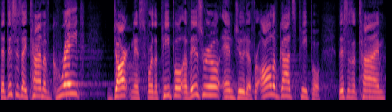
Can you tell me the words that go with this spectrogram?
that this is a time of great darkness for the people of Israel and Judah. For all of God's people, this is a time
